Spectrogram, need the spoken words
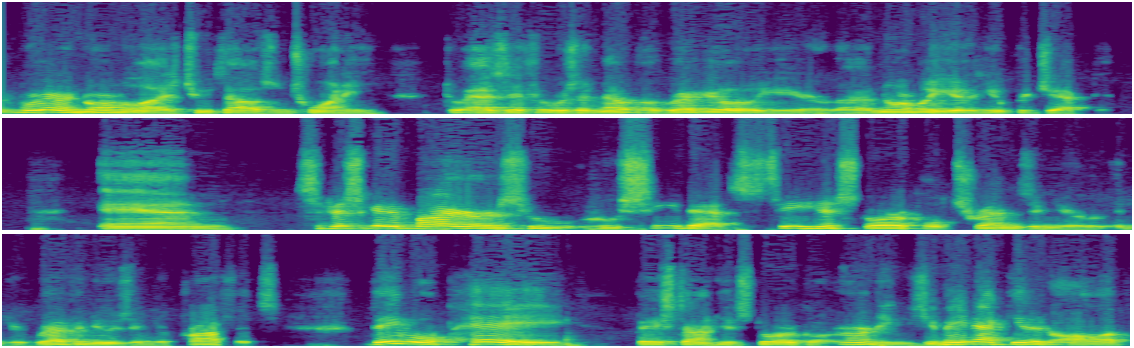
we're going to normalize 2020 to as if it was a, no, a regular year, a normal year that you projected. And sophisticated buyers who, who see that, see historical trends in your, in your revenues and your profits, they will pay based on historical earnings. You may not get it all up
